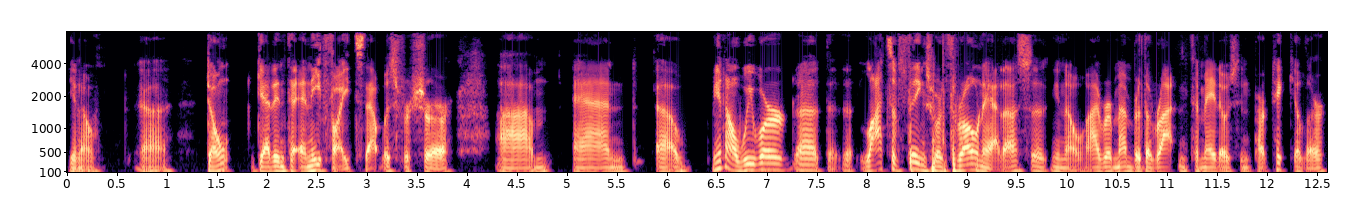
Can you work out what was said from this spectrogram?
you know uh, don't get into any fights that was for sure um, and uh, you know we were uh, th- th- lots of things were thrown at us uh, you know i remember the rotten tomatoes in particular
